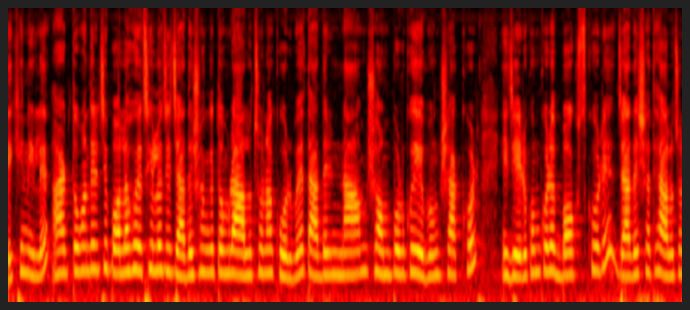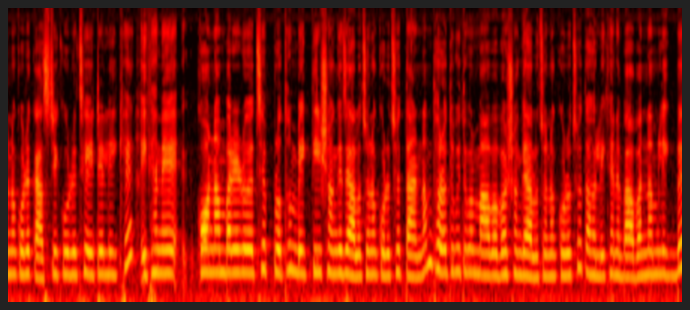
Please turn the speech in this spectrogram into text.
দেখে নিলে। আর তোমাদের যে বলা হয়েছিল যে যাদের সঙ্গে তোমরা আলোচনা করবে, তাদের নাম, সম্পর্ক এবং স্বাক্ষর, এই যে এরকম করে বক্স করে যাদের সাথে আলোচনা করে কাজটি করেছে এটা লিখে এখানে ক নাম্বারে রয়েছে প্রথম ব্যক্তির সঙ্গে যে আলোচনা করেছ তার নাম। ধরো তুমি তোমার মা বাবার সঙ্গে আলোচনা করেছ, তাহলে এখানে বাবার নাম লিখবে,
